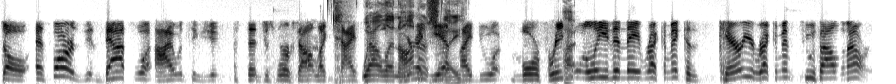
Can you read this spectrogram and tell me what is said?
So as far as that's what I would suggest, that just works out like nice. Well, and honestly- yes, I do it more frequently than they recommend because Carrier recommends two thousand hours.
